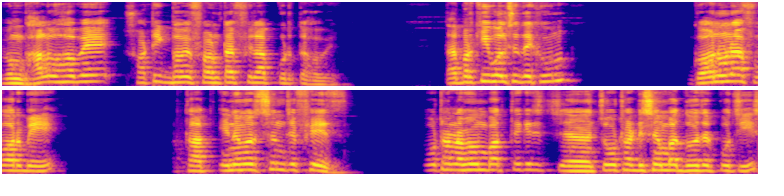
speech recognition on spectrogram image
এবং ভালোভাবে, সঠিকভাবে ফর্মটা ফিল আপ করতে হবে। তারপর কি বলছে দেখুন? গণনা পর্বে, অর্থাৎ ইনোভেশন যে ফেজ, চৌঠা নভেম্বর থেকে চৌঠা ডিসেম্বর দু হাজার পঁচিশ,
